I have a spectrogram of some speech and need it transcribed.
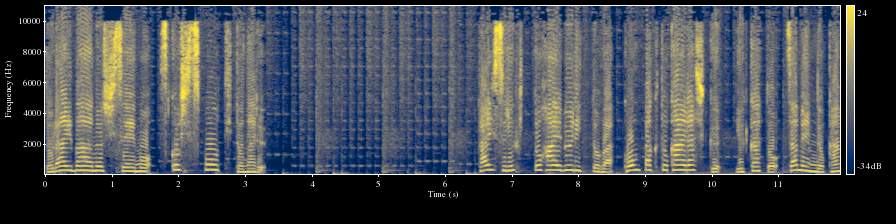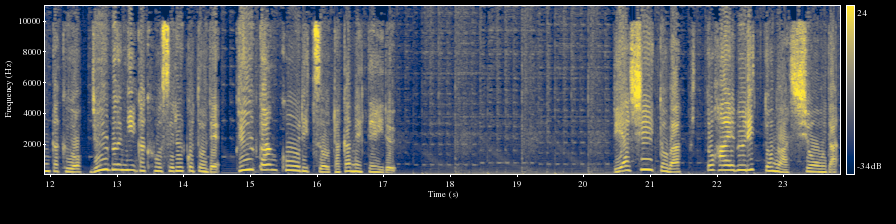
ドライバーの姿勢も少しスポーティとなる。対するフィットハイブリッドはコンパクトカーらしく床と座面の間隔を十分に確保することで空間効率を高めている。リアシートはフィットハイブリッドの圧勝だ。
